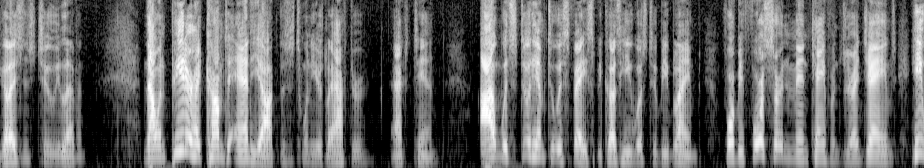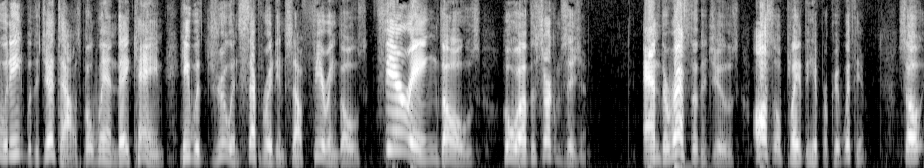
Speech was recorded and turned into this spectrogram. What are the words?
Galatians 2:11. Now when Peter had come to Antioch, this is 20 years after Acts 10, I withstood him to his face because he was to be blamed. For before certain men came from James, he would eat with the Gentiles. But when they came, he withdrew and separated himself, fearing those, fearing those who were of the circumcision. And the rest of the Jews also played the hypocrite with him. So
